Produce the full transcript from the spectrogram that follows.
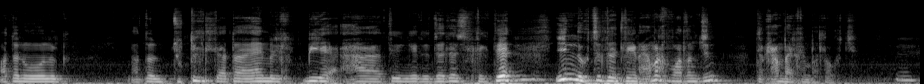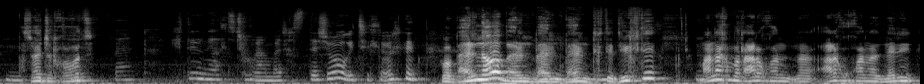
одоо нөгөө нэг одоо зүтгэл одоо амар их би ингээд золиослдог тий энэ нөхцөл байдлыг амрах боломж нь тэр гам барих юм болов гэж. Бас болох гоц. Гэтэ юу ялцчих гам барих хэрэгтэй шүү гэж хэлмээр. Гөө барина барина барина барина. Гэтэ тэгэхдээ манайхан бол арга ухаан арга ухаанаар нарийн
